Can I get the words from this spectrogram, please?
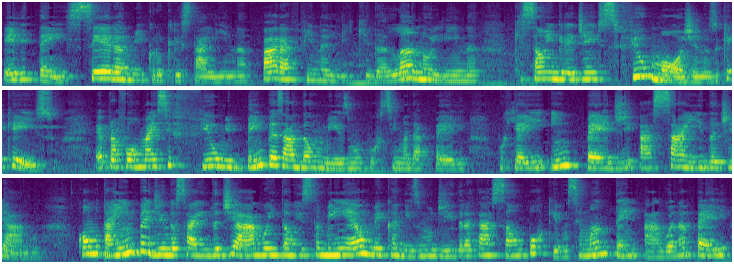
Ele tem cera microcristalina, parafina líquida, lanolina, que são ingredientes filmógenos. O que, que é isso? é para formar esse filme bem pesadão mesmo por cima da pele, porque aí impede a saída de água. Como está impedindo a saída de água, então isso também é um mecanismo de hidratação, porque você mantém água na pele,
